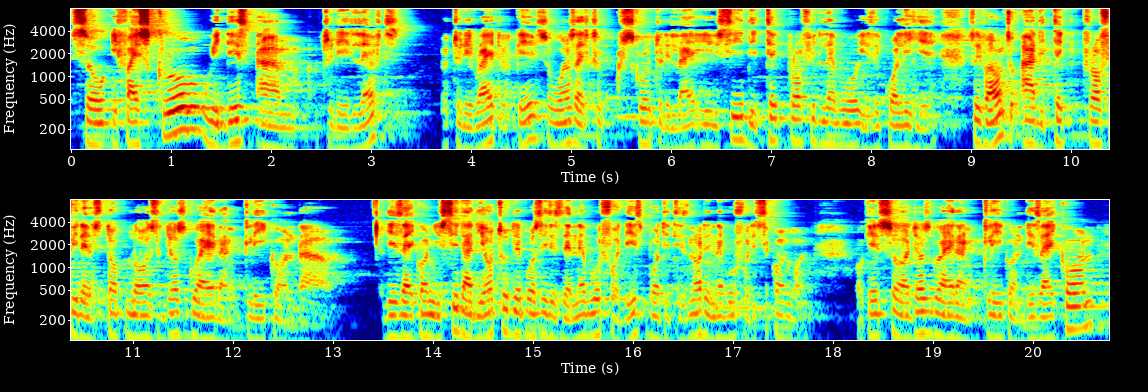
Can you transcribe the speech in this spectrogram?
So if i scroll with this um to the left to the right okay? So once i scroll to the right you see the take profit level is equally here. So if i want to add the take profit and stop loss just go ahead and click on the this icon. You see that the auto deposit is enabled for this but it is not enabled for the second one. Okay so i'll just go ahead and click on this icon.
